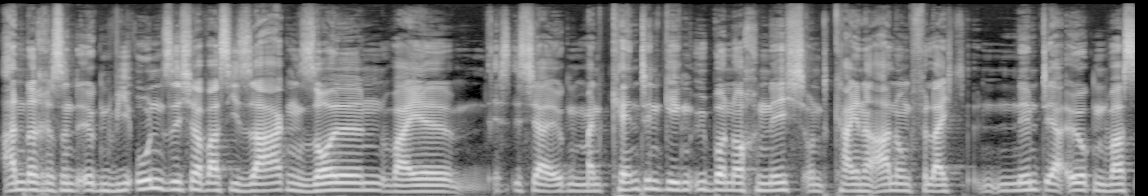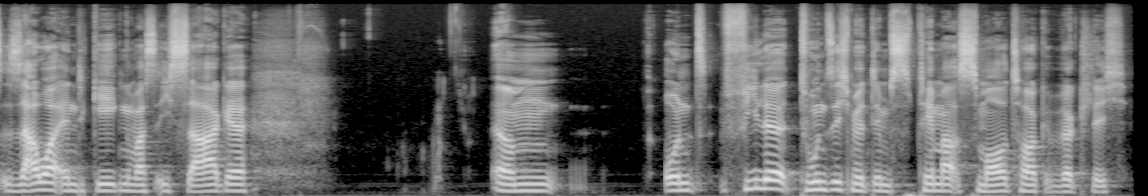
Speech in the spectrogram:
Andere sind irgendwie unsicher, was sie sagen sollen, weil es ist ja irgendwie, man kennt den Gegenüber noch nicht und keine Ahnung, vielleicht nimmt er irgendwas sauer entgegen, was ich sage. Ähm, und viele tun sich mit dem Thema Smalltalk wirklich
